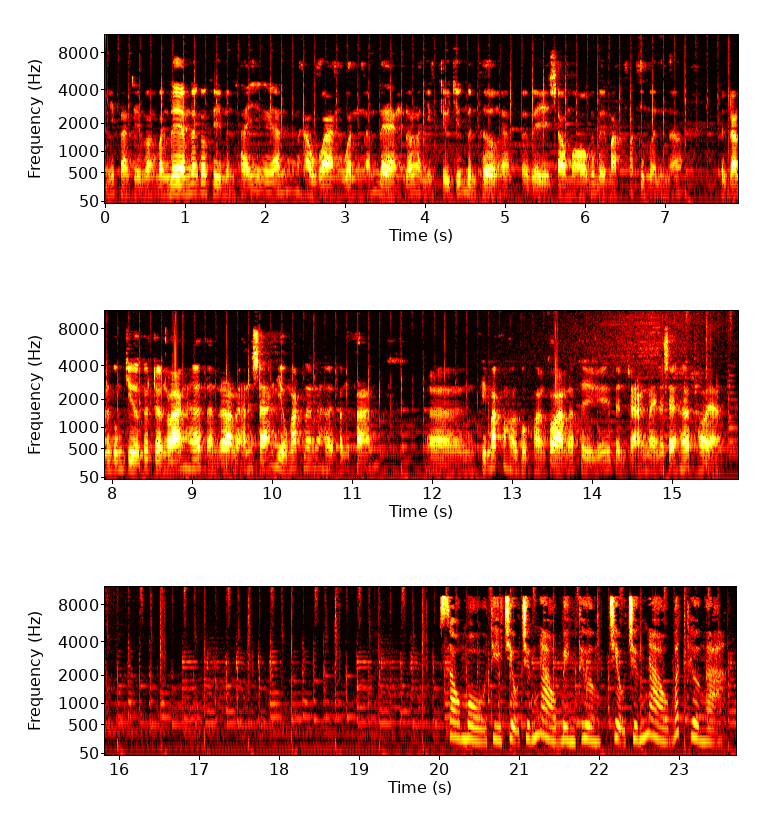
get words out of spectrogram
nhất là khi ban ban đêm đó có khi mình thấy cái ánh hào quang quanh ánh đèn đó là những triệu chứng bình thường em. Bởi vì sau mổ cái bề mặt mắt của mình nó thực ra nó cũng chưa có trơn láng hết thành ra cái ánh sáng vô mắt nó, nó hơi phân tán. À, khi mắt nó hồi phục hoàn toàn đó thì cái tình trạng này nó sẽ hết thôi à. Sau mổ thì triệu chứng nào bình thường triệu chứng nào bất thường ạ? À?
